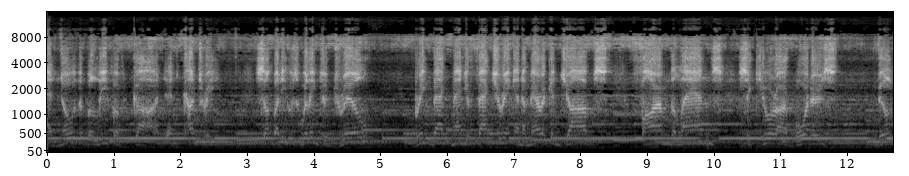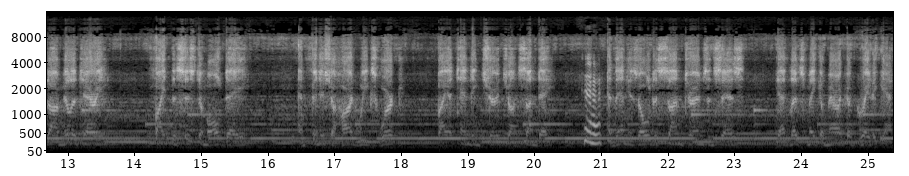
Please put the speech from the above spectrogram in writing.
and know the belief of God and country. Somebody who's willing to drill, bring back manufacturing and American jobs, farm the lands, secure our borders, build our military, fight the system all day, and finish a hard week's work by attending church on Sunday. And then his oldest son turns and says, Dad, let's make America great again.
